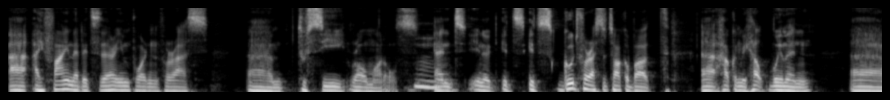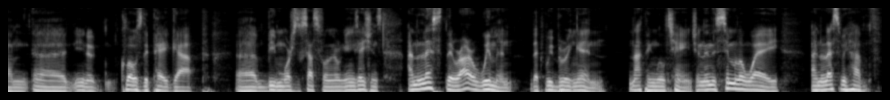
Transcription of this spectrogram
uh, I find that it's very important for us um, to see role models. Mm. And you know, it's it's good for us to talk about uh, how can we help women, um, uh, you know, close the pay gap, uh, be more successful in organizations. Unless there are women that we bring in, nothing will change. And in a similar way, unless we have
